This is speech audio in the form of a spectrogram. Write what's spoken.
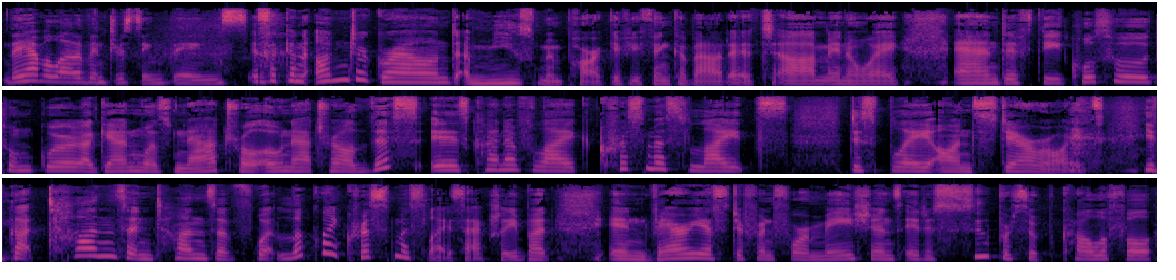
They have a lot of interesting things. It's like an underground amusement park, if you think about it, um, in a way. And if the Gosu Donggul again was natural, oh, natural, this is kind of like Christmas lights display on steroids. You've got tons and tons of what look like Christmas lights, actually, but in various different formations. It is super, super colorful.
